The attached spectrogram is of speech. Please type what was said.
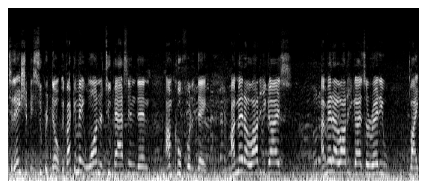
today should be super dope. If I can make one or two passing, then I'm cool for the day. I met a lot of you guys. I met a lot of you guys already, like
